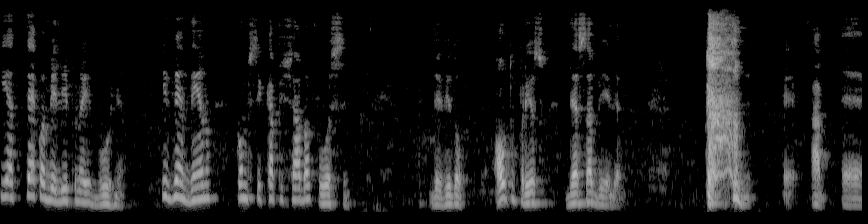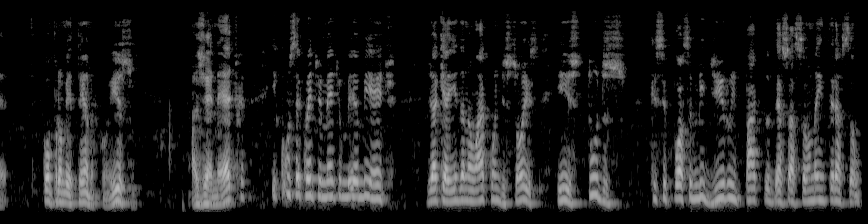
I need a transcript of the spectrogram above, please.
e até com a melípona erbúrnea, e vendendo como se capixaba fosse, devido ao alto preço dessa abelha. É, a é, comprometendo com isso a genética e, consequentemente, o meio ambiente, já que ainda não há condições e estudos que se possa medir o impacto dessa ação na interação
